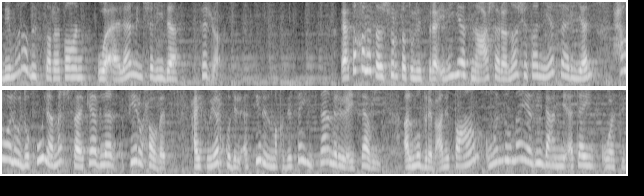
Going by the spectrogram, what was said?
بمرض السرطان وآلام شديدة في الرأس. اعتقلت الشرطة الإسرائيلية 12 ناشطا يساريا حاولوا دخول مشفى كابلا في رحوبت حيث يرقد الأسير المقدسي سامر العيساوي المضرب عن الطعام منذ ما يزيد عن 260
